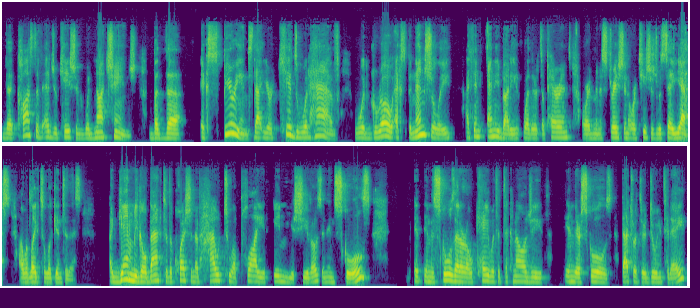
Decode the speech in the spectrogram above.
the cost of education would not change, but the experience that your kids would have would grow exponentially, I think anybody, whether it's a parent or administration or teachers, would say, Yes, I would like to look into this. Again, we go back to the question of how to apply it in yeshivos and in schools. In the schools that are okay with the technology in their schools, that's what they're doing today.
